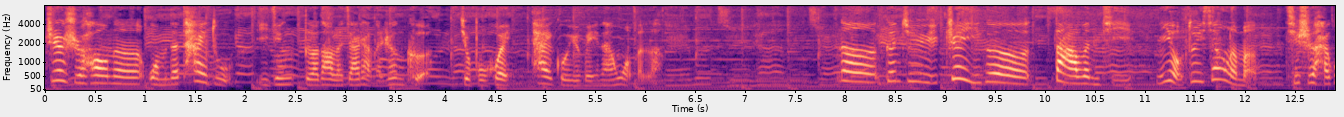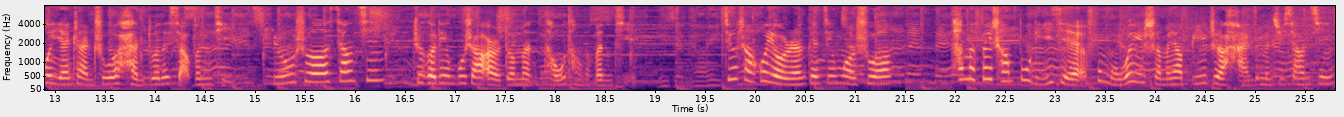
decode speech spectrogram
这时候呢，我们的态度已经得到了家长的认可，就不会太过于为难我们了。那根据这一个大问题，你有对象了吗？其实还会延展出很多的小问题，比如说相亲这个令不少耳朵们头疼的问题。经常会有人跟金墨说，他们非常不理解父母为什么要逼着孩子们去相亲，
